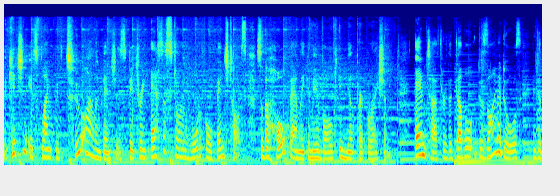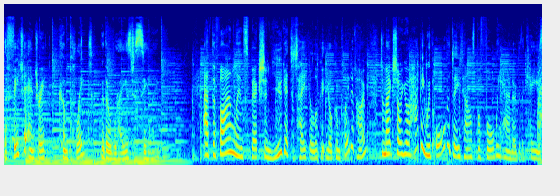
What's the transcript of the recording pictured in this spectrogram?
The kitchen is flanked with two island benches featuring Essastone waterfall bench tops so the whole family can be involved in meal preparation. Enter through the double designer doors into the feature entry complete with a raised ceiling. At the final inspection, you get to take a look at your completed home to make sure you're happy with all the details before we hand over the keys.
